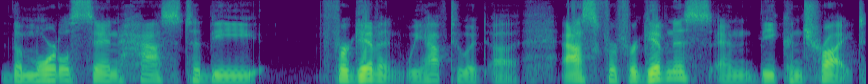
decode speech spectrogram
the mortal sin has to be forgiven. We have to uh, ask for forgiveness and be contrite.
